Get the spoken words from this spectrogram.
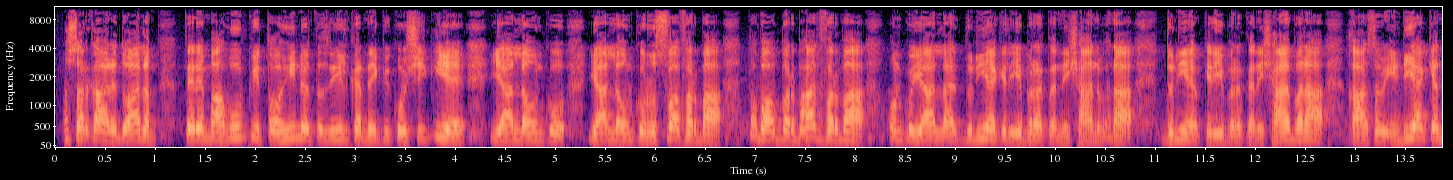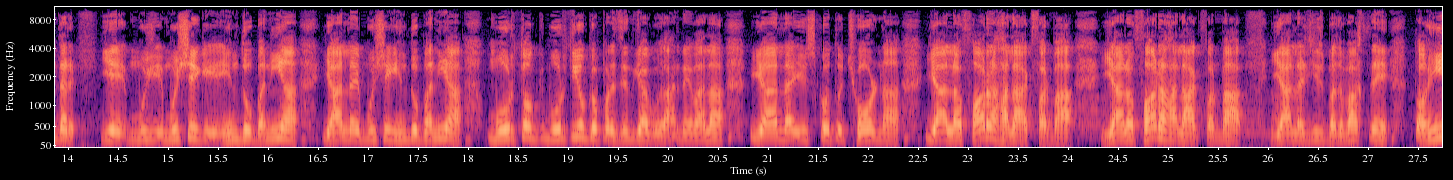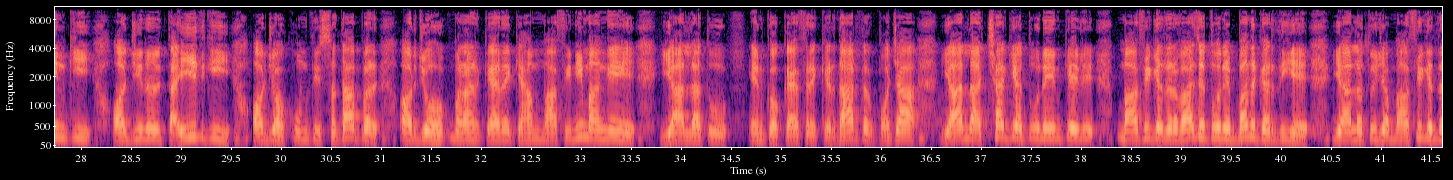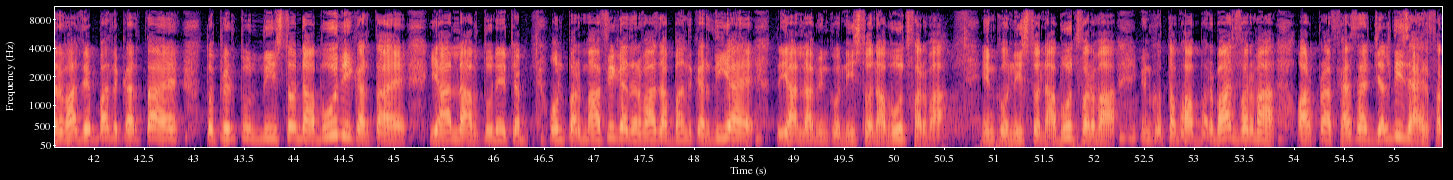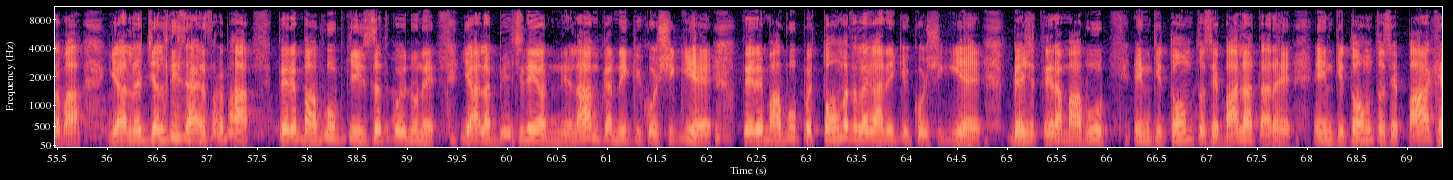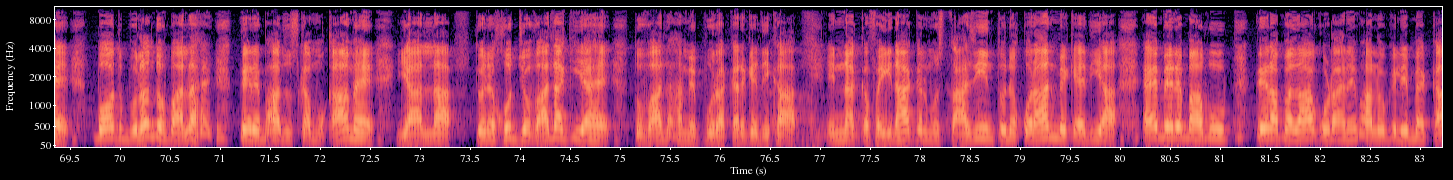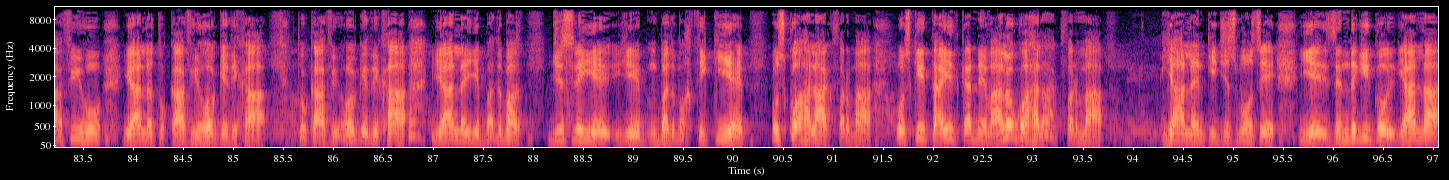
سرکار دو عالم تیرے محبوب کی توہین و تزلیل کرنے کی کوشش کی ہے، یا اللہ ان کو، یا اللہ ان کو رسوا فرما، تباہ برباد فرما، ان کو یا اللہ دنیا کے لیے عبرت کا نشان بنا، دنیا کے لیے عبرت کا نشان بنا۔ خاص طور انڈیا کے اندر یہ مشرق ہندو بنیاں، یا اللہ مشرق ہندو بنیاں، مورتوں، مورتیوں کے اوپر زندگیاں گزارنے والا، یا اللہ اس کو تو چھوڑنا، یا اللہ فوراً ہلاک فرما، یا اللہ فوراً ہلاک فرما، یا اللہ جس بدبخت نے توہین کی اور جنہوں نے تائید کی اور جو جو حکومتی سطح پر اور جو حکمران کہہ رہے ہیں کہ ہم معافی نہیں مانگیں گے، یا اللہ تو ان کو کیفر کردار تک پہنچا، یا اللہ اچھا کیا تو نے ان کے لیے معافی کے دروازے تو نے بند کر دیے، یا اللہ تو جب معافی کے دروازے بند کرتا ہے تو پھر تو نیز تو نابود ہی کرتا ہے، یا اللہ اب تو نے جب ان پر معافی کا دروازہ بند کر دیا ہے تو یا اللہ اب ان کو نیست و نابود فرما، ان کو نیست و نابود فرما، ان کو تباہ برباد فرما اور اپنا فیصلہ جلدی ظاہر فرما، یا اللہ جلدی ظاہر فرما، تیرے محبوب کی عزت کو انہوں نے، یا اللہ بیچنے اور نیلام کرنے کی کوشش کی ہے، تیرے محبوب پہ تہمت لگانے کی کوشش کی ہے۔ بے شک تیرا محبوب ان کی تہمتوں سے بالا تر ہے، ان کی تہمتوں سے پاک ہے۔ بہت بلند و بالا ہے۔ تیرے بعد اس کا مقام ہے۔ یا اللہ، تو نے خود جو وعدہ کیا ہے، تو وعدہ ہمیں پورا کر کے دکھا۔ انہا کفیناک المستحزین تو نے قرآن میں کہہ دیا، اے میرے محبوب، تیرا مذاق اڑانے والوں کے لیے میں کافی ہوں۔ یا اللہ، تو کافی ہو کے دکھا۔ تو کافی ہو کے دکھا۔ یا اللہ، یہ بدبخت، جس نے یہ یہ بدبختی کی ہے اس کو ہلاک فرما اس کی تائید کرنے والوں کو ہلاک فرما۔ یا اللہ ان کی جسموں سے یہ زندگی کو، یا اللہ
